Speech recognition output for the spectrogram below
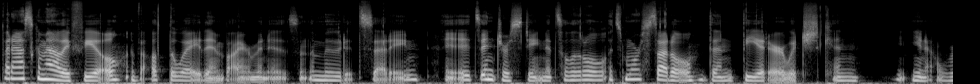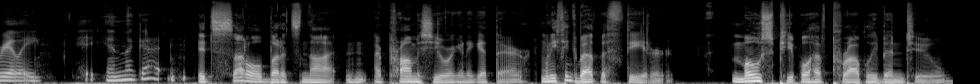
but ask them how they feel about the way the environment is and the mood it's setting. It's interesting. It's a little, it's more subtle than theater, which can, you know, really hit you in the gut. It's subtle, but it's not. And I promise you we're going to get there. When you think about the theater, most people have probably been to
